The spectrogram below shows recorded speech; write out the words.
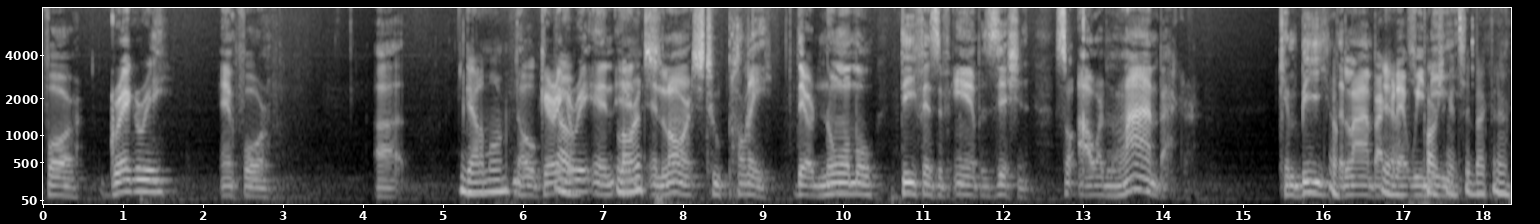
for Gregory and for uh, Gallimore. no Gregory and, and Lawrence. and Lawrence to play their normal defensive end position, so our linebacker can be oh, the linebacker Yeah, that we need. back there.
